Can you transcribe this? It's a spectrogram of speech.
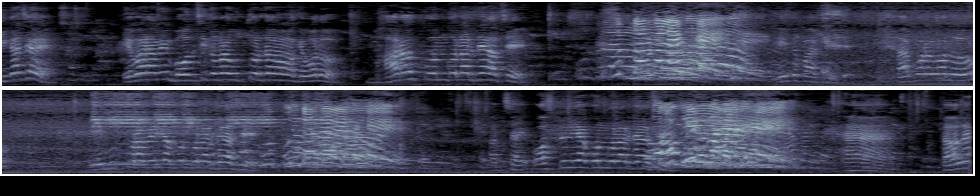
ঠিক আছে? এবার আমি বলছি তোমরা উত্তর দাও আমাকে বলো। ভারত কোন গোলার্ধে আছে? এই তো পারছি। তারপরে বলো এই উত্তর আমেরিকা কোন গোলার্ধে আছে? আচ্ছা অস্ট্রেলিয়া কোন গোলার্ধে আছে? হ্যাঁ। তাহলে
